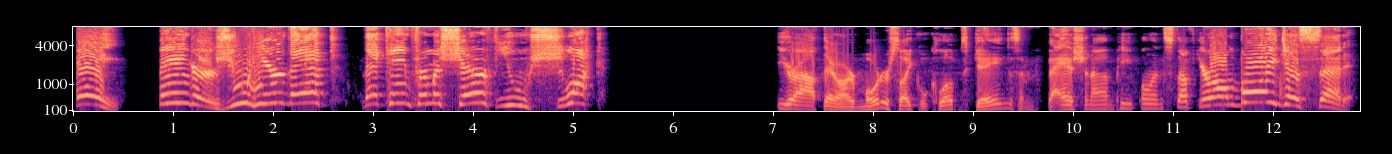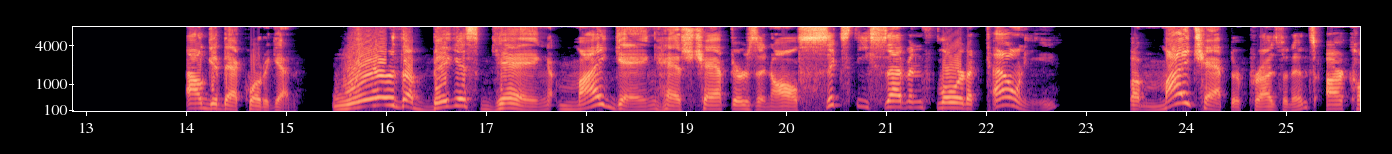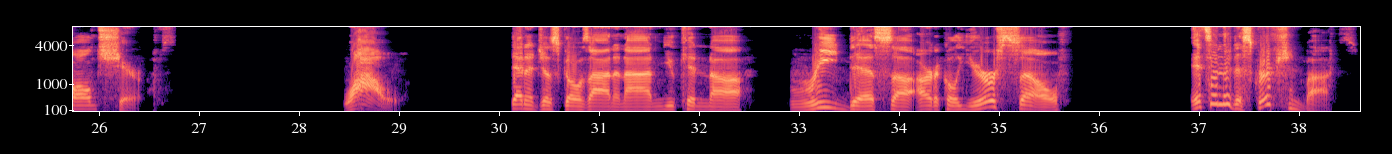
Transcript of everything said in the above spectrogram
Hey, fingers. You hear that? That came from a sheriff, you schluck. You're out there are motorcycle clubs, gangs, and bashing on people and stuff. Your own boy just said it. I'll give that quote again. We're the biggest gang. My gang has chapters in all 67 Florida counties, but my chapter presidents are called sheriffs. Wow. Then it just goes on and on. You can uh, read this uh, article yourself. It's in the description box.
